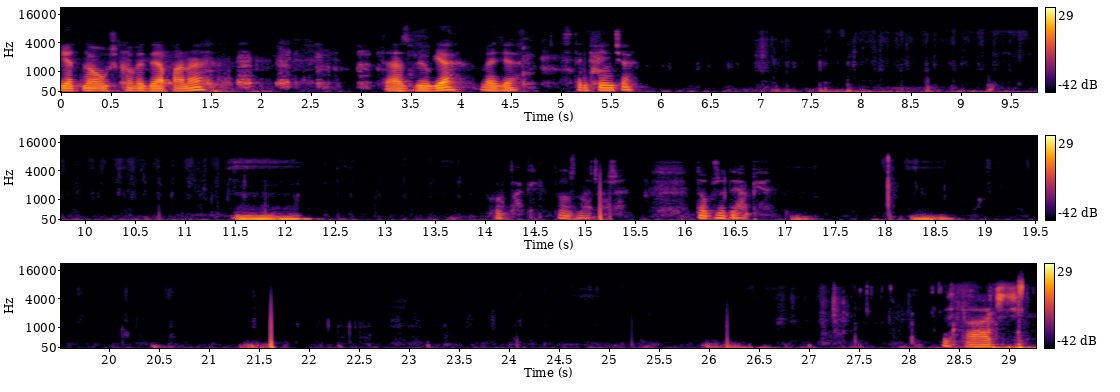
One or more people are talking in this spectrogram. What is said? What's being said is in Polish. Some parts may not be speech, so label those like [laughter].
Jedno łóżko wydrapane. Teraz drugie będzie stęknięcie. O tak, to oznacza, że dobrze drapie. Wystarczy.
